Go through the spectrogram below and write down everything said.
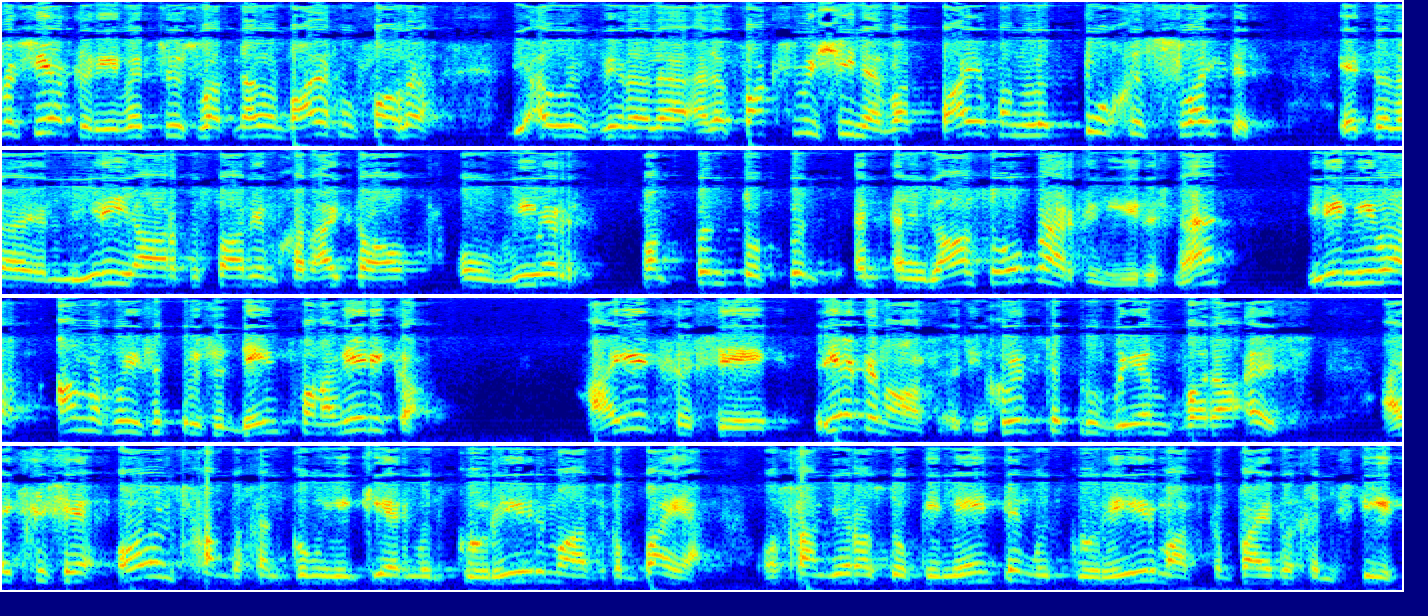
verseker, jy weet soos wat nou in baie gevalle die ouens weer hulle hulle faksmasjiene wat baie van hulle toegesluit het, het hulle hierdie jaar op 'n stadium gaan uithaal om weer van punt tot punt in in die laaste opmerking hier is, né? hierdie nuwe aangewese president van Amerika. Hy het gesê rekenaars is die grootste probleem wat daar is. Hy het gesê ons gaan begin kommunikeer met koeriermaatskappye. Ons gaan weer ons dokumente met koeriermaatskappye begin stuur.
